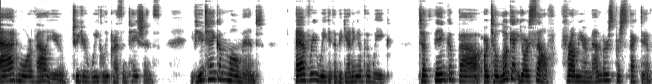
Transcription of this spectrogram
add more value to your weekly presentations. If you take a moment every week at the beginning of the week to think about or to look at yourself from your member's perspective,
